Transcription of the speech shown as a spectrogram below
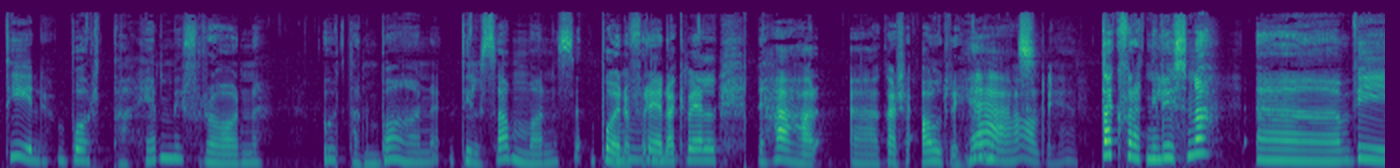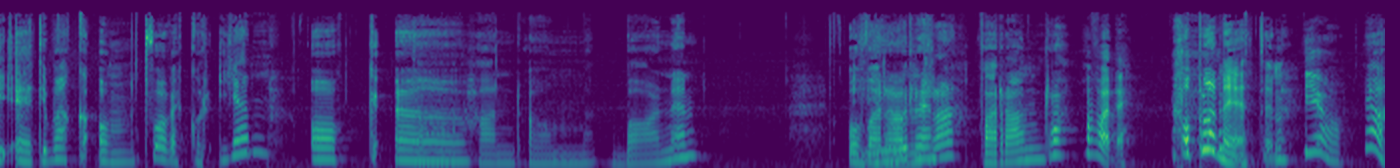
tid borta hemifrån utan barn tillsammans på en fredagkväll. Det här har eh, kanske aldrig Det hänt. har aldrig hänt. Tack för att ni lyssnade. Eh, vi är tillbaka om två veckor igen. Och, Ta eh, hand om barnen. och varandra. djuren, Varandra. Vad var det? Och planeten. ja. ja.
